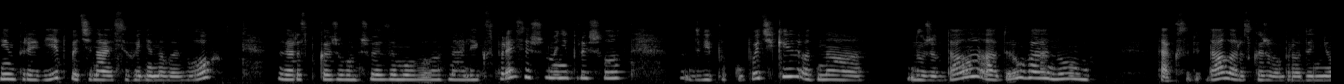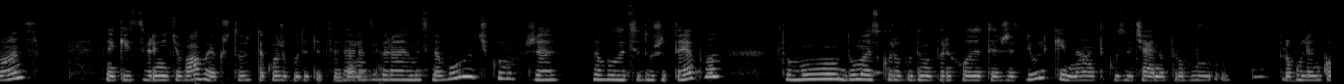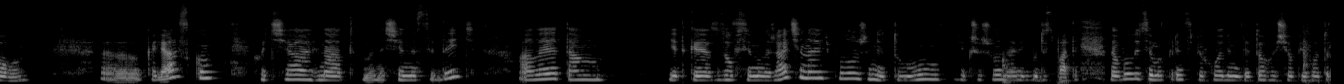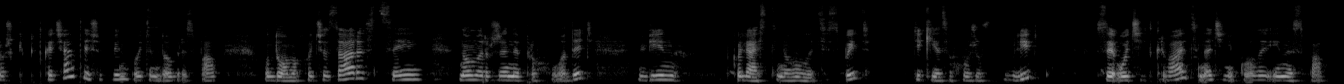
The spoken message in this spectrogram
Всім привіт! Починаю сьогодні новий влог. Зараз покажу вам, що я замовила на Аліекспресі, що мені прийшло. Дві покупочки. Одна дуже вдала, а друга, ну, так собі вдала. Розкажу вам про один нюанс. На який зверніть увагу, якщо також будете це зараз. Зараз збираємось на вуличку, вже на вулиці дуже тепло. Тому, думаю, скоро будемо переходити вже з люльки на таку звичайну прогулянкову коляску. Хоча Гнат в мене ще не сидить, але там є таке зовсім лежаче навіть положення, тому, якщо що, навіть буде спати. На вулицю ми, в принципі, ходимо для того, щоб його трошки підкачати, щоб він потім добре спав удома. Хоча зараз цей номер вже не проходить. Він в колясці на вулиці спить, тільки я заходжу в ліфт, все очі відкриваються, наче ніколи і не спав.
